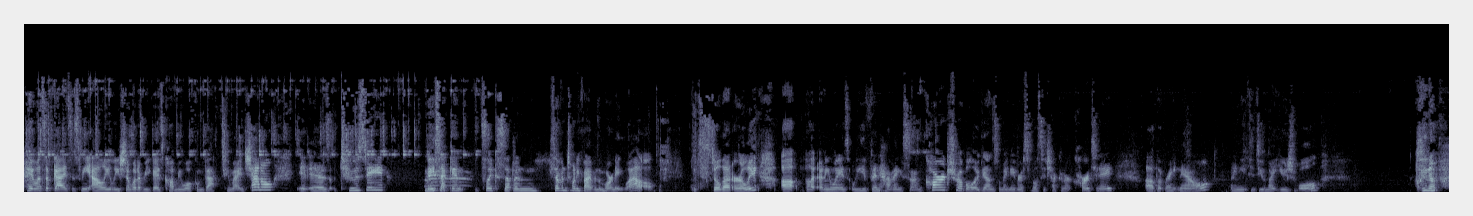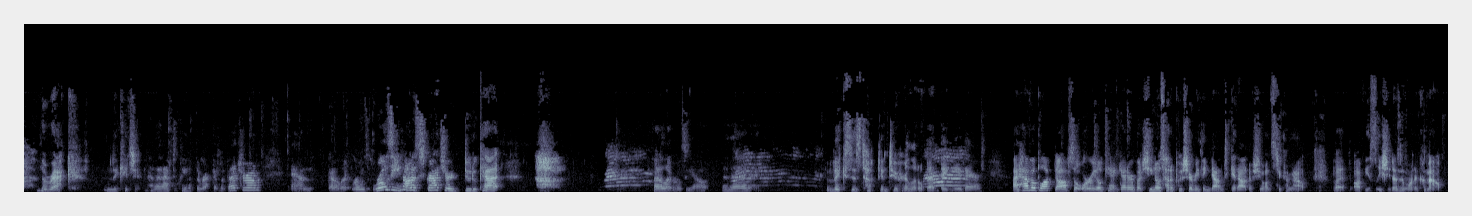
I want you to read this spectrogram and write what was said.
Hey, what's up guys? It's me, Ali, Alicia, whatever you guys call me. Welcome back to my channel. It is Tuesday, May 2nd. It's like 7, 7.25 in the morning. Wow. It's still that early. Uh, but anyways, we've been having some car trouble again, so my neighbor is supposed to check on our car today. Uh, but right now, I need to do my usual clean up the wreck in the kitchen. And then I have to clean up the wreck in the bedroom. And gotta let Rose- Rosie, not a scratcher, doo-doo cat. Gotta let Rosie out. And then Vix is tucked into her little bed thingy there. I have it blocked off so Oreo can't get her, but she knows how to push everything down to get out if she wants to come out. But obviously she doesn't want to come out.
